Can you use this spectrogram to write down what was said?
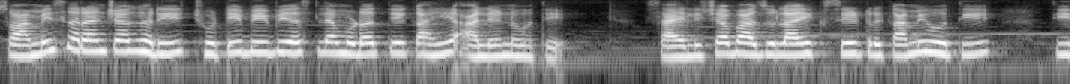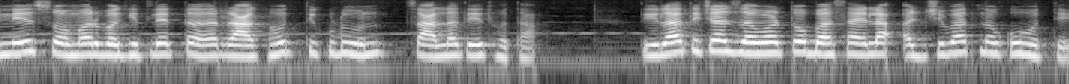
स्वामी सरांच्या घरी छोटी बेबी असल्यामुळं ते काही आले नव्हते. सायलीच्या बाजूला एक सीट रिकामी होती. तिने समोर बघितले तर राघव तिकडून चालत येत होता. तिला तिच्याजवळ तो बसायला अजिबात नको होते.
